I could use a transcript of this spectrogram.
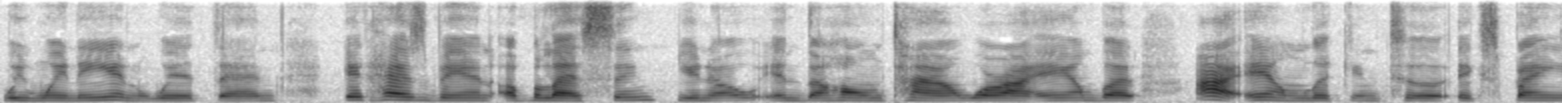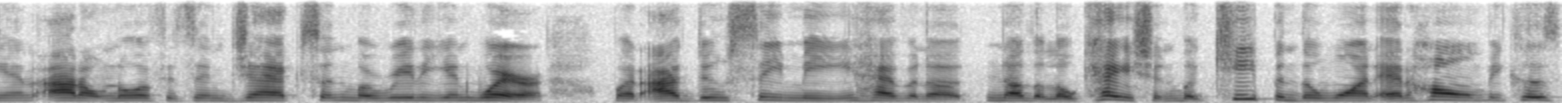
we went in with, and it has been a blessing, you know, in the hometown where I am. But I am looking to expand. I don't know if it's in Jackson, Meridian, where, but I do see me having a, another location, but keeping the one at home because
